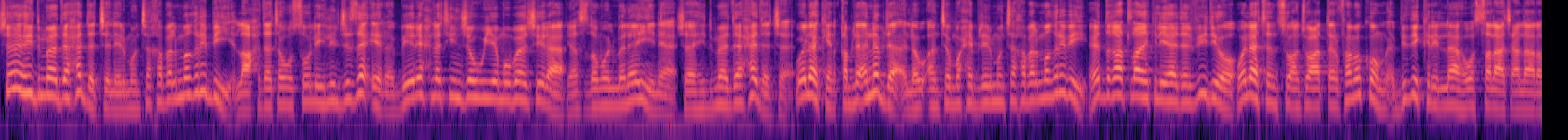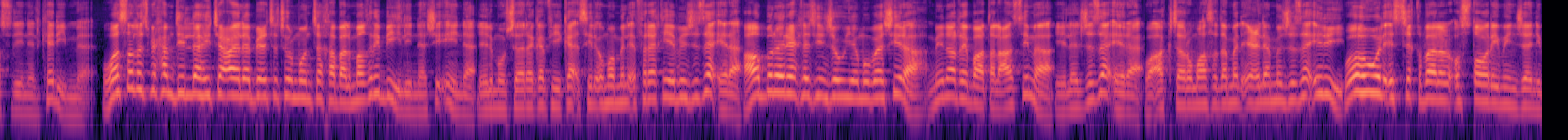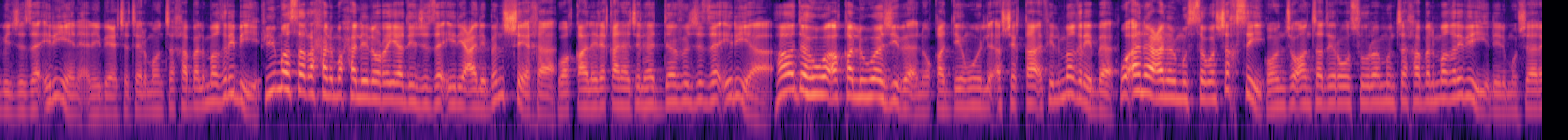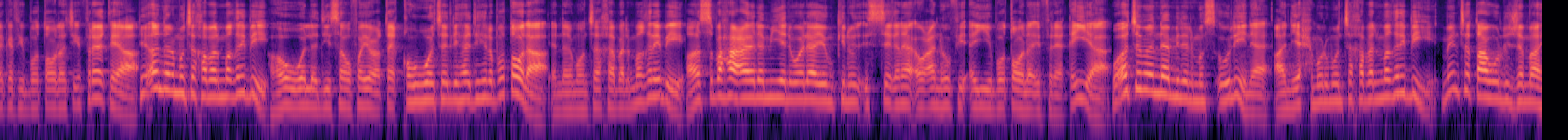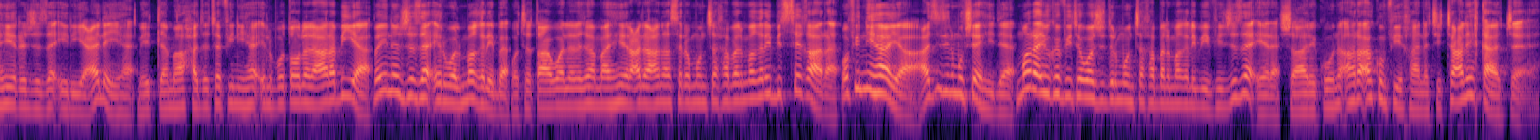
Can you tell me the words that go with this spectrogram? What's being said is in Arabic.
شاهد ماذا حدث للمنتخب المغربي لحظة وصوله للجزائر برحلة جوية مباشرة يصدم الملايين. شاهد ماذا حدث ولكن قبل أن نبدأ لو أنت محب للمنتخب المغربي اضغط لايك لهذا الفيديو ولا تنسوا أن تعطروا فمكم بذكر الله والصلاة على رسولنا الكريم. وصلت بحمد الله تعالى بعثة المنتخب المغربي للناشئين للمشاركة في كأس الأمم الإفريقية بالجزائر عبر رحلة جوية مباشرة من الرباط العاصمة إلى الجزائر. وأكثر ما صدم الإعلام الجزائري وهو الاستقبال الأسطوري من جانب الجزائريين لبعثة المنتخب المغربي. فيما صرح المحلل الرياضي الجزائري علي بن الشيخ وقال لقناة الهداف الجزائرية هذا هو أقل واجب نقدمه للأشقاء في المغرب وأنا على المستوى الشخصي. كنت أنتظر وصول المنتخب المغربي للمشاركة في بطولة إفريقيا لأن المنتخب المغربي هو الذي سوف يعطي قوة لهذه البطولة. لأن المنتخب المغربي أصبح عالميا ولا يمكن الاستغناء عنه في أي بطولة إفريقية. وأتمنى من المسؤولين أن يحموا المنتخب المنتخب المغربي من تطاول الجماهير الجزائرية عليه مثل ما حدث في نهائي البطولة العربية بين الجزائر والمغرب وتطاول الجماهير على عناصر المنتخب المغربي الصغار. وفي النهاية عزيزي المشاهد ما رأيك في تواجد المنتخب المغربي في الجزائر؟ شاركونا آراءكم في خانة التعليقات.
